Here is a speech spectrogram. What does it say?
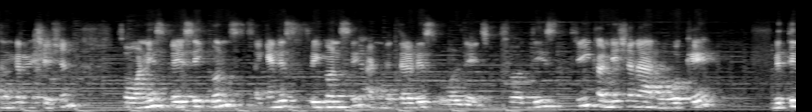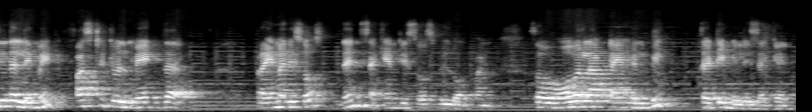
synchronization so one is phase sequence second is frequency and the third is voltage so these three conditions are okay within the limit first it will make the primary source, then secondary source will open. So overlap time will be 30 millisecond.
